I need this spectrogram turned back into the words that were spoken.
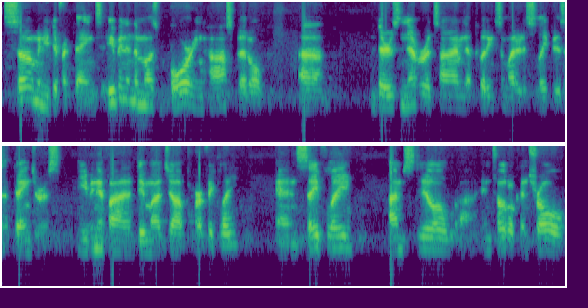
so many different things. Even in the most boring hospital, uh, there's never a time that putting somebody to sleep isn't dangerous. Even if I do my job perfectly and safely, I'm still uh, in total control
